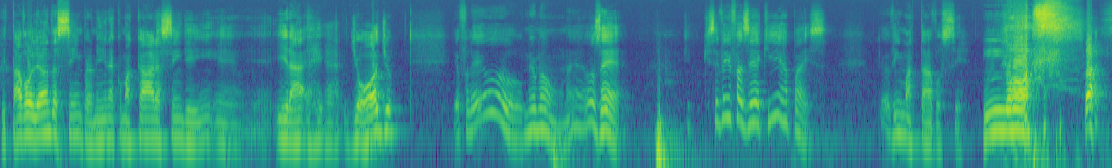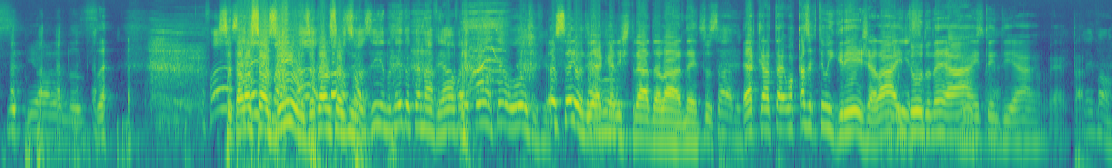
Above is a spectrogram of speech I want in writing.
E estava olhando assim para mim, né, com uma cara assim de, é, ira, de ódio. Eu falei, ô meu irmão, né? Ô Zé, o que, que, você veio fazer aqui, rapaz? Eu vim matar você. Nossa Senhora do céu. Falei, você estava sozinho? Você estava sozinho? sozinho, no meio do canavial. Falei, pô, até hoje. Filho. Eu sei onde tá é bom. aquela estrada lá, né? Tu, sabe? É aquela, tá, uma casa que tem uma igreja lá isso, e tudo, né? Ah, isso, entendi. É. Ah, é, tá. Falei, bom,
